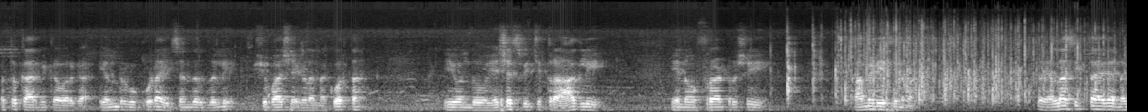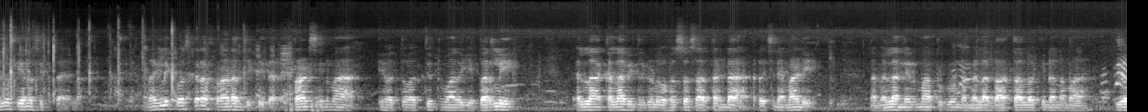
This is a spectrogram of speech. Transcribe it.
ಮತ್ತು ಕಾರ್ಮಿಕ ವರ್ಗ ಎಲ್ರಿಗೂ ಕೂಡ ಈ ಸಂದರ್ಭದಲ್ಲಿ ಶುಭಾಶಯಗಳನ್ನು ಕೋರ್ತಾ, ಈ ಒಂದು ಯಶಸ್ವಿ ಚಿತ್ರ ಆಗಲಿ ಏನು fraud Rishi comedy cinema. So ಎಲ್ಲ ಸಿಗ್ತಾ ಇದೆ ನಗುಕ್ಕೇನು ಸಿಗ್ತಾ ಇಲ್ಲ. ನಗ್ಲಿಕ್ಕೋಸ್ಕರ ಫ್ರಾಡ್ ಅಂತ ಇಟ್ಟಿದ್ದಾರೆ. ಫ್ರಾಡ್ ಸಿನಿಮಾ ಇವತ್ತು ಅತ್ಯುತ್ತಮವಾಗಿ ಬರಲಿ, ಎಲ್ಲ ಕಲಾವಿದರುಗಳು ಹೊಸ ಹೊಸ ತಂಡ ರಚನೆ ಮಾಡಿ, ನಮ್ಮೆಲ್ಲ ನಿರ್ಮಾಪಕರು, ನಮ್ಮೆಲ್ಲ ತಾಲೂಕಿನ ನಮ್ಮ ಯುವ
